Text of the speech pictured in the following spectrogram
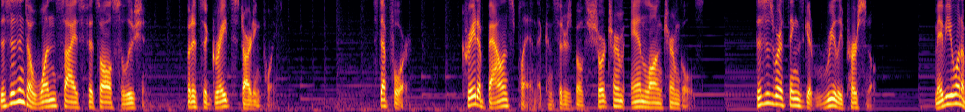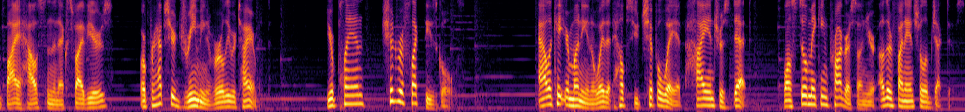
this isn't a one size fits all solution, but it's a great starting point. Step 4 Create a balanced plan that considers both short term and long term goals. This is where things get really personal. Maybe you want to buy a house in the next five years, or perhaps you're dreaming of early retirement. Your plan should reflect these goals. Allocate your money in a way that helps you chip away at high interest debt while still making progress on your other financial objectives.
